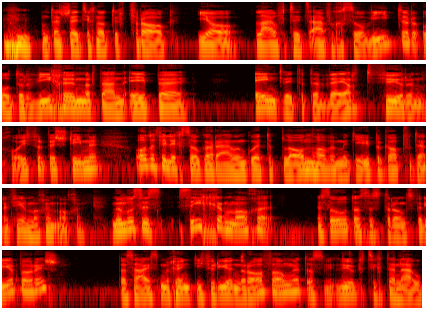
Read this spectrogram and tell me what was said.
Mhm. Und dann stellt sich natürlich die Frage, ja, läuft es jetzt einfach so weiter oder wie können wir dann eben entweder den Wert für einen Käufer bestimmen oder vielleicht sogar auch einen guten Plan haben, wenn wir die Übergabe von dieser Firma machen können. Man muss es sicher machen, so dass es transferierbar ist. Das heißt, man könnte früher anfangen. Das wirkt sich dann auch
